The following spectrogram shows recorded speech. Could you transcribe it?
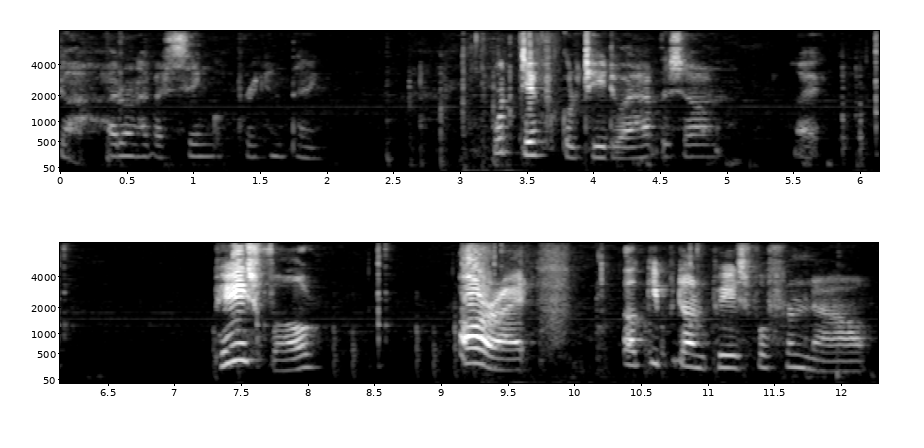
I don't have a single freaking thing. What difficulty do I have this on? Like peaceful. All right. I'll keep it on peaceful for now.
